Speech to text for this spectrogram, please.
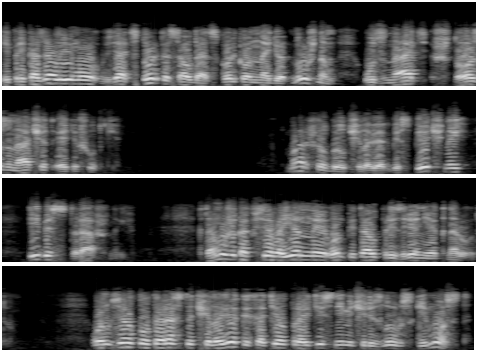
и приказала ему взять столько солдат, сколько он найдет нужным, узнать, что значат эти шутки. Маршал был человек беспечный и бесстрашный. К тому же, как все военные, он питал презрение к народу. Он взял полтораста человек и хотел пройти с ними через Лурский мост,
